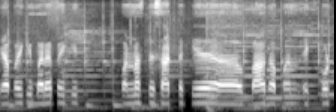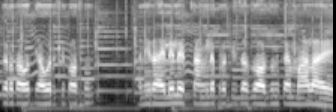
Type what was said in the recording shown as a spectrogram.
त्यापैकी बऱ्यापैकी पन्नास ते साठ टक्के भाग बाग आपण एक्सपोर्ट करत आहोत यावर्षीपासून. आणि राहिलेले चांगल्या प्रतीचा जो अजून काय माल आहे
